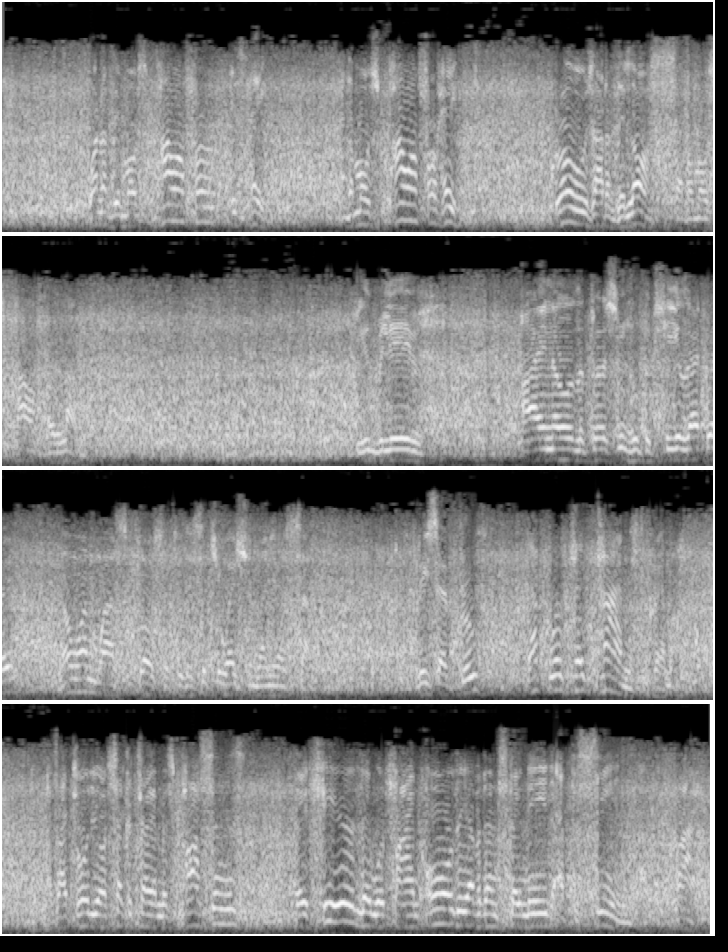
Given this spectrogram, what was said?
One of the most powerful is hate. And the most powerful hate grows out of the loss of a most powerful love. You believe I know the person who could feel that way? No one was closer to the situation than yourself. Police have proof? That will take time, Mr. Kramer. As I told your secretary, Miss Parsons, they fear they will find all the evidence they need at the scene of the crime.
